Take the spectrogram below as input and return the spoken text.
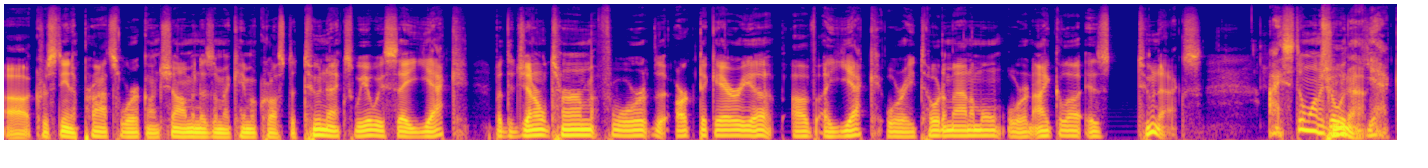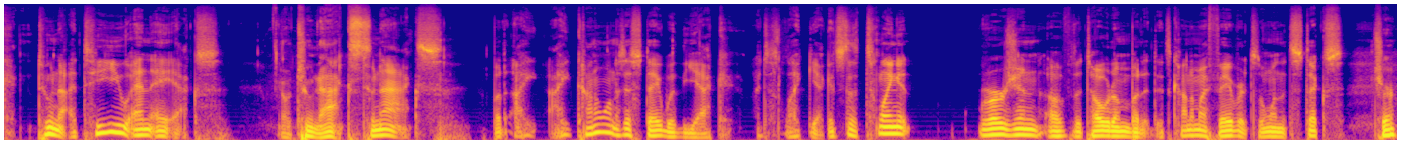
Uh, Christina Pratt's work on shamanism, I came across the Tunex. We always say yek, but the general term for the Arctic area of a yek or a totem animal or an Ikela is Tunex. I still want to go with Tunax. yek. Tuna, T U N A X. Oh, Tunax. Tunax. But I, I kind of want to just stay with Yek. I just like Yek. It's the Tlingit version of the totem, but it, it's kind of my favorite. It's the one that sticks. Sure.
